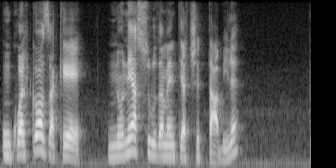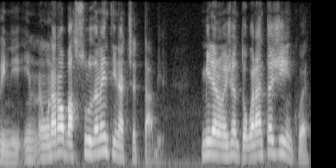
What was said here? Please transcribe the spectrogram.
un qualcosa che non è assolutamente accettabile, quindi una roba assolutamente inaccettabile. 1945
